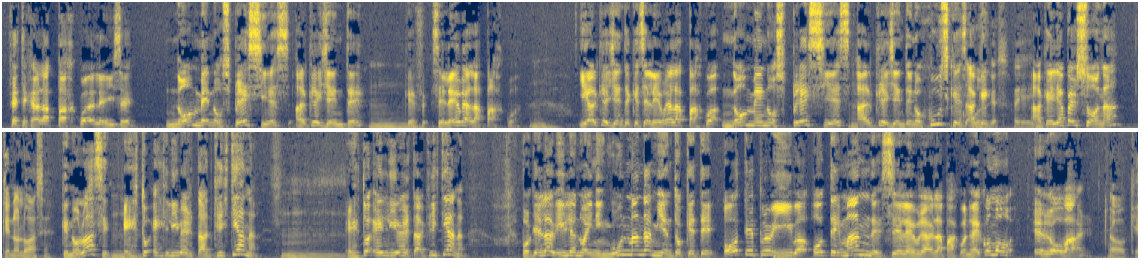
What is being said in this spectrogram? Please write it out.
festejar la Pascua, le dice, no menosprecies al creyente Mm. que celebra la Pascua. Y al creyente que celebra la Pascua, no menosprecies al creyente, no juzgues, No a que- juzgues, sí. a aquella persona Que no lo hace. que no lo hace. Esto es libertad cristiana. Mm. Esto es libertad cristiana. Porque en la Biblia no hay ningún mandamiento que te o te prohíba o te mande celebrar la Pascua. No es como eh, robar. Ok.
